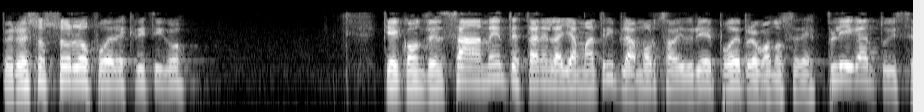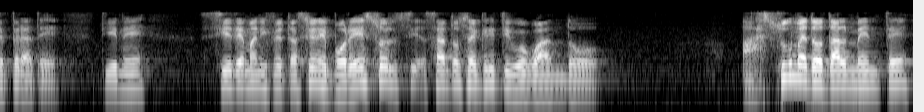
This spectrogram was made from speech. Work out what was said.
Pero esos son los poderes críticos que condensadamente están en la llama triple, amor, sabiduría y poder, pero cuando se despliegan tú dices, espérate, tiene siete manifestaciones, por eso el santo ser crítico cuando asume totalmente,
